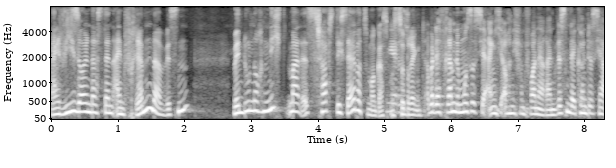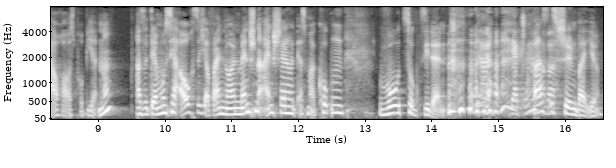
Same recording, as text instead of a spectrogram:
Weil wie sollen das denn ein Fremder wissen, wenn du noch nicht mal es schaffst, dich selber zum Orgasmus zu bringen? Aber der Fremde muss es ja eigentlich auch nicht von vornherein wissen, der könnte es ja auch ausprobieren, ne? Also der muss ja auch sich auf einen neuen Menschen einstellen und erstmal gucken, wo zuckt sie denn? Ja, ja klar, Was aber- ist schön bei ihr?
